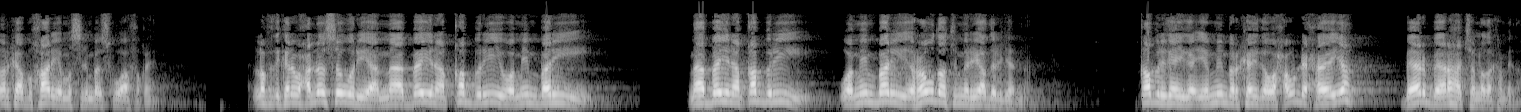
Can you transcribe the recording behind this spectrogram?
markaa bukhaari iyo muslimba isku waafaqeen. Lafdi kale waxaa loo soo wariyaa maa bayna qabrii wa mimbarii maa bayna qabrii wa mimbarii rawdatu min riyaadi aljanna qabrigayga iyo mimbarkayga waxa u dhaxeeya beer beeraha jannada ka mid a.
